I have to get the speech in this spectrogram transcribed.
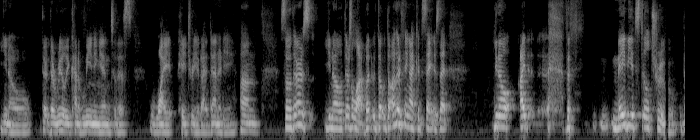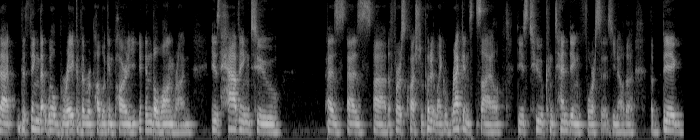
you know, they're, they're really kind of leaning into this white patriot identity. Um, so there's, you know, there's a lot. But the, the other thing I could say is that, you know, I, the maybe it's still true that the thing that will break the Republican Party in the long run is having to, as as uh, the first question put it, like reconcile these two contending forces. You know, the the big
